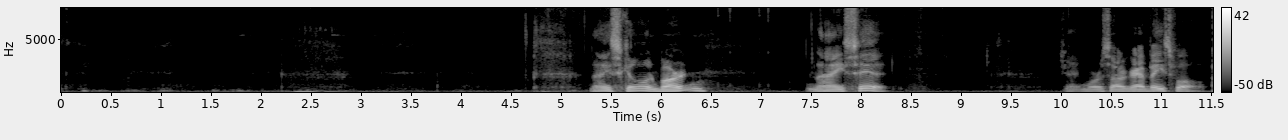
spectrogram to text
Nice going, Barton. Nice hit. Jack Morris autograph baseball.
